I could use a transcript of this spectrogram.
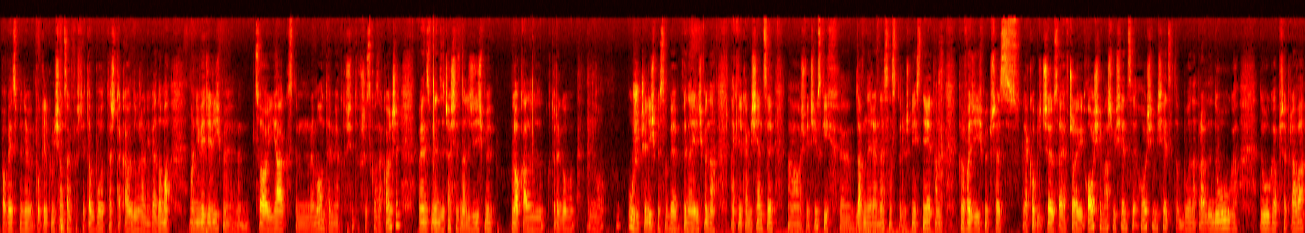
powiedzmy, nie wiem, po kilku miesiącach. Właśnie to było też taka duża niewiadoma, bo nie wiedzieliśmy co i jak z tym remontem, jak to się to wszystko zakończy, więc w międzyczasie znaleźliśmy lokal, którego no, użyczyliśmy sobie, wynajęliśmy na, na kilka miesięcy na Oświęcimskich, e, dawny renesans, który już nie istnieje, tam prowadziliśmy przez, jak obliczyłem sobie wczoraj, 8 aż miesięcy, 8 miesięcy. To była naprawdę długa, długa przeprawa,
